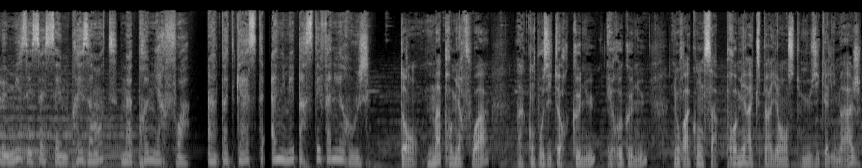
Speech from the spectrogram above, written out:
Le musée SACEM présente Ma première fois, un podcast animé par Stéphane Le Rouge. Dans Ma première fois, un compositeur connu et reconnu nous raconte sa première expérience de musique à l'image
